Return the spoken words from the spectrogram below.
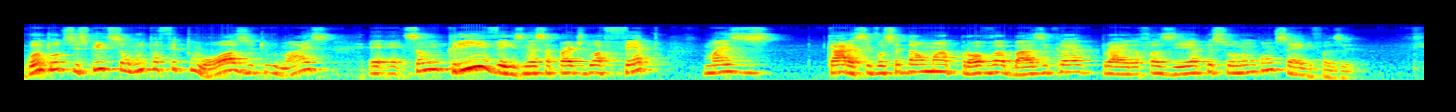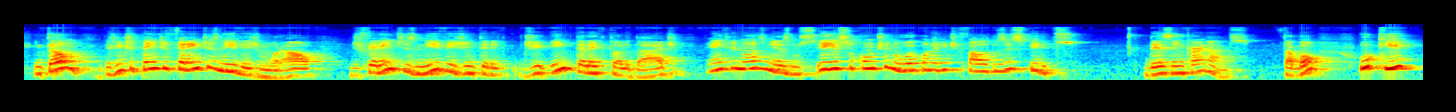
Enquanto outros espíritos são muito afetuosos e tudo mais, é, é, são incríveis nessa parte do afeto, mas, cara, se você dá uma prova básica para ela fazer, a pessoa não consegue fazer. Então, a gente tem diferentes níveis de moral, diferentes níveis de, intele de intelectualidade entre nós mesmos. E isso continua quando a gente fala dos espíritos desencarnados, tá bom? O que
